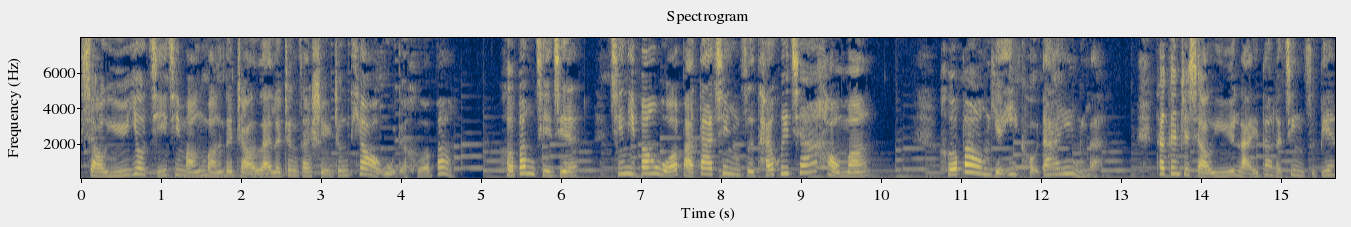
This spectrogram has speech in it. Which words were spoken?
小鱼又急急忙忙地找来了正在水中跳舞的河蚌：“河蚌姐姐，请你帮我把大镜子抬回家好吗？”河蚌也一口答应了，它跟着小鱼来到了镜子边。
